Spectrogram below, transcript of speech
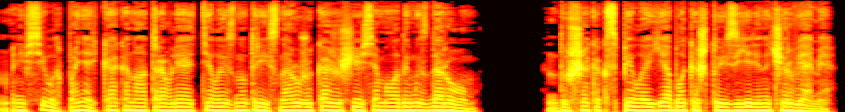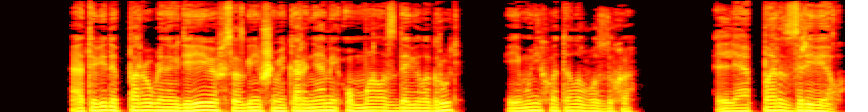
Мы не в силах понять, как оно отравляет тело изнутри, снаружи кажущееся молодым и здоровым. Душа, как спелое яблоко, что изъедено червями. От вида порубленных деревьев со сгнившими корнями у Мала сдавила грудь, и ему не хватало воздуха. Леопард взревел.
